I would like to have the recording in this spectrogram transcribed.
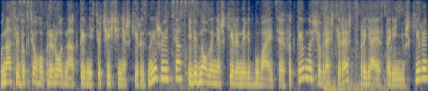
Внаслідок цього природна активність очищення шкіри знижується, і відновлення шкіри не відбувається ефективно, що, врешті-решт, сприяє старінню шкіри.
